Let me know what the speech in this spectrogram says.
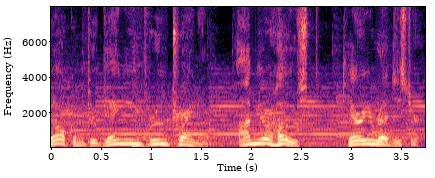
Welcome to Gaining Through Training. I'm your host, Terry Register.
